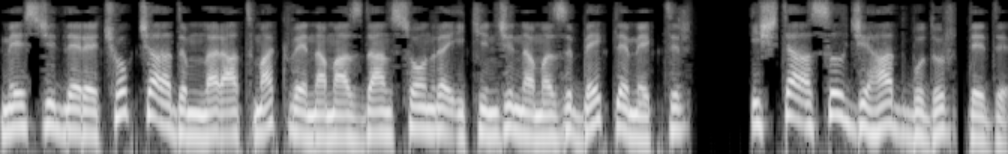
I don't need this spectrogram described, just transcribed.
mescidlere çokça adımlar atmak ve namazdan sonra ikinci namazı beklemektir. İşte asıl cihad budur, dedi.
